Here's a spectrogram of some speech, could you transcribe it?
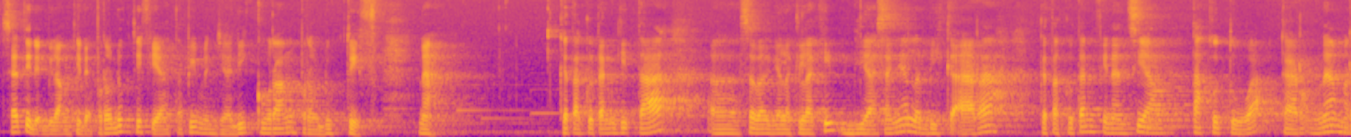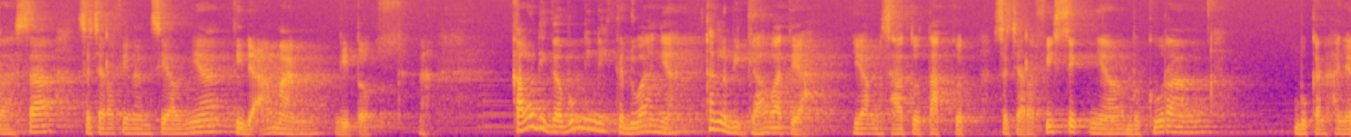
Saya tidak bilang tidak produktif ya, tapi menjadi kurang produktif. Nah, ketakutan kita uh, sebagai laki-laki biasanya lebih ke arah ketakutan finansial, takut tua karena merasa secara finansialnya tidak aman gitu. Nah, kalau digabung ini keduanya kan lebih gawat ya. Yang satu takut secara fisiknya berkurang, bukan hanya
